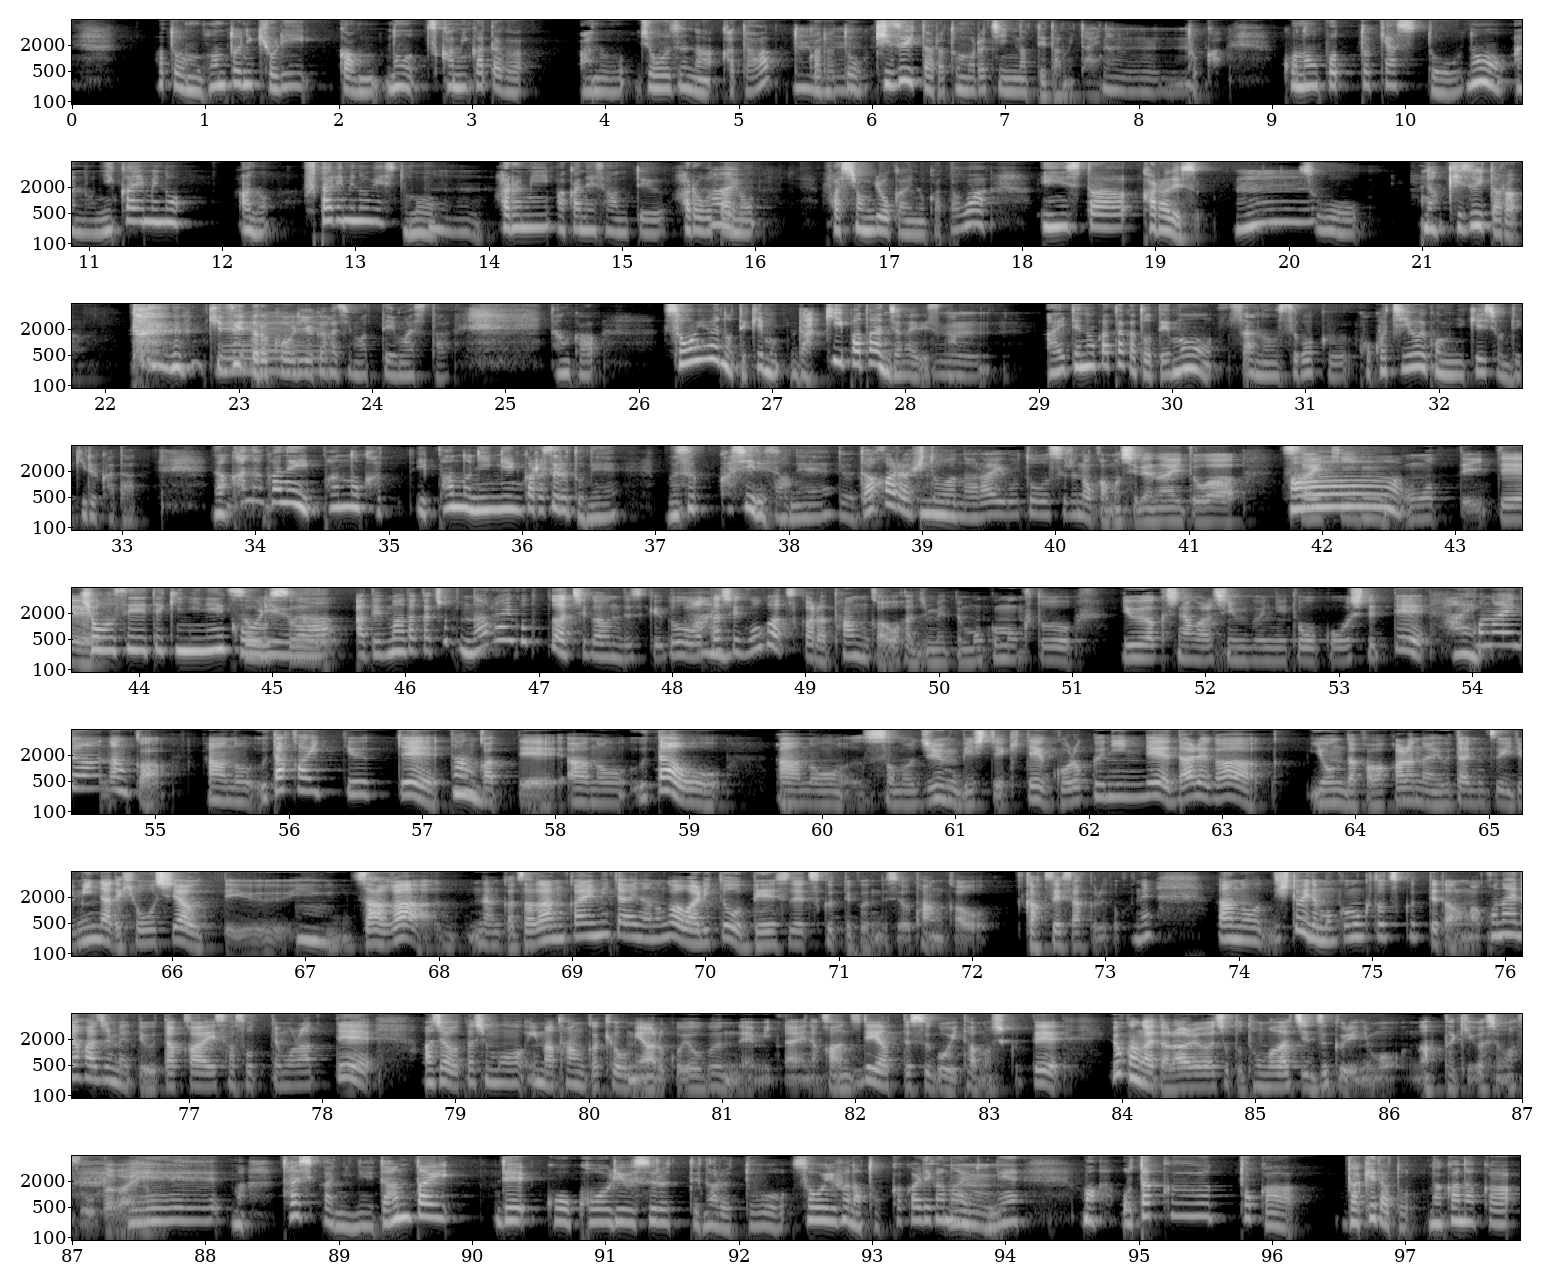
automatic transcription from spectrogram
あとはもう本当に距離感のつかみ方があの上手な方とかだと、うんうん。気づいたら友達になってたみたいうんなうんうん。とか、このポッドキャストのあの2回目のあの2人目のゲストのはるみあかねさんっていうハロータはのファッション業界の方はインスタからです。うーんそう。な気づいたら、気づいたら交流が始まっていました。なんか、そういうのって結構ラッキーパターンじゃないですか。うん相手の方がとても、あの、すごく心地よいコミュニケーションできる方。なかなかね、一般のか、一般の人間からするとね、難しいですよね。だから人は習い事をするのかもしれないとは最近思っていて。強制的にね、交流そうそうが。あでまあだからちょっと習い事とは違うんですけど、はい私5月から短歌を始めて黙々と留学しながら新聞に投稿してて、はいこ。の間なんかあの歌会って言って短歌って、あの歌をあのその準備してきて56人で誰が読んだかわからない歌についてみんなで評し合うっていううん座が、なんか座談会みたいなのが割とベースで作っていくんですよ短歌を学生サークルとかね。あの一人で黙々と作ってたのがこの間初めて歌会誘ってもらってあじゃあ私も今短歌興味ある子呼ぶんでみたいな感じでやってすごい楽しくてよく考えたらあれはちょっと友達作りにもなった気がしますお互いの。ええまあ確かにね団体でこう交流するってなるとそういうふうな取っかかりがないとね、まあオタクとかだけだとなかなか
